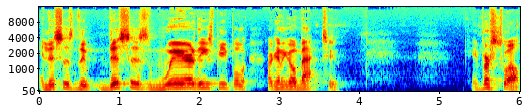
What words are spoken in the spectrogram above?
and this is, the, this is where these people are going to go back to. Okay, verse 12.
